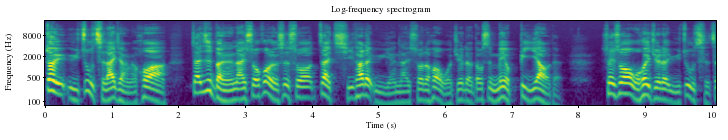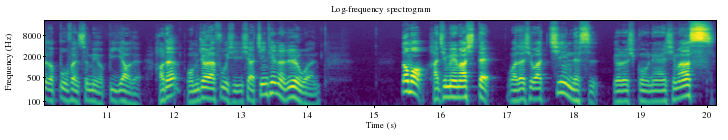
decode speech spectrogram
对语助词来讲的话， 在日本人来说，或者是说在其他的语言来说的话，我觉得都是没有必要的。所以说，我会觉得语助词这个部分是没有必要的。好的，我们就来复习一下今天的日文。どうも、はじめまして。私はチンです。よろしくお願いします。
